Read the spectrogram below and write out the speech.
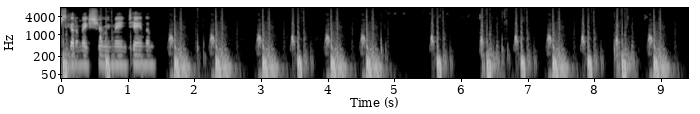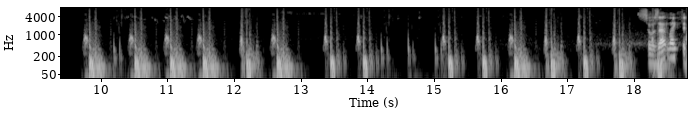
Just gotta make sure we maintain them. That like the,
